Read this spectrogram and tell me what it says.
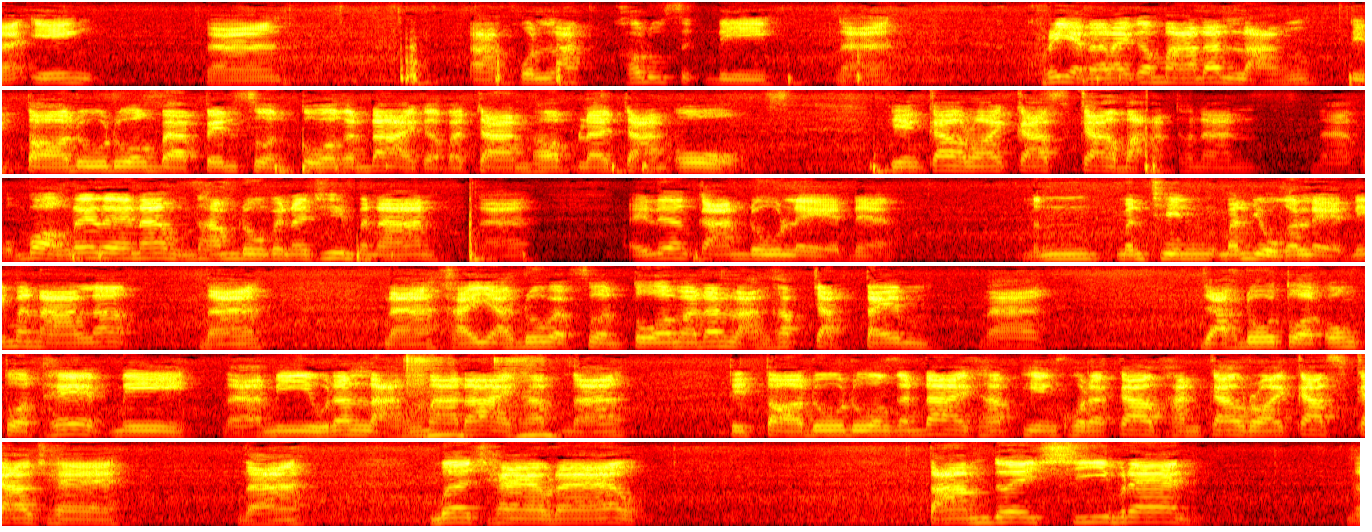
นะเองนะอ่าคนรักเขารู้สึกดีนะเครียดอะไรก็มาด้านหลัง ติดต่อดูดวงแบบเป็นส่วนตัวกันได้กับอาจารย์ท็อปและอาจารย์โอ เพียง 999 บาทเท่านั้นนะผมบอกได้เลยนะ ผมทำดูเป็นอาชีพมานานนะไอเรื่องการดูเลทเนี่ย มันมันชินมันอยู่กับเลทนี้มานานแล้วนะ นะใครอยากดูแบบส่วนตัวมาด้านหลังครับจัดเต็มนะอยากดูตรวจองค์ตรวจเทพมีนะมีอยู่ด้านหลังมาได้ครับนะ ติดต่อดูดวงกันได้ครับ เพียงคนละ9,999 แชร์นะ เมื่อแชร์แล้ว ตามด้วยชีแบรนด์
